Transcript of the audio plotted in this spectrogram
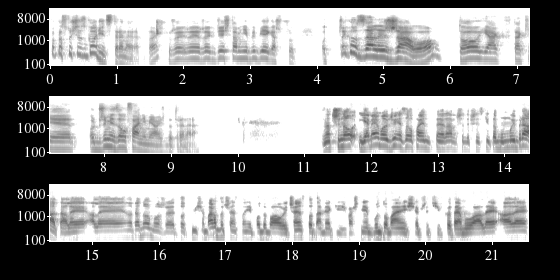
po prostu się zgodzić z trenerem, tak? Że, że, że gdzieś tam nie wybiegasz w przód. Od czego zależało to, jak takie olbrzymie zaufanie miałeś do trenera? Znaczy, no, ja miałem olbrzymie zaufanie do trenera, przede wszystkim to był mój brat, ale, ale no wiadomo, że to mi się bardzo często nie podobało i często tam jakieś właśnie buntowałem się przeciwko temu, ale, ale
